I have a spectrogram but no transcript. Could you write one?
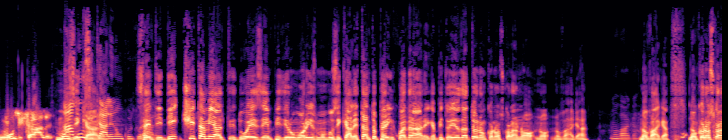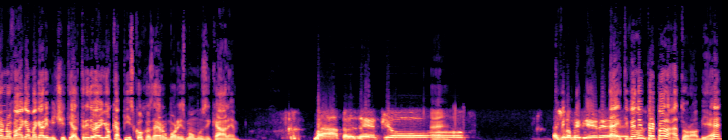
Musicale. musicale. musicale, non culturale. Senti, di- citami altri due esempi di rumorismo musicale, tanto per inquadrare, capito? Io dato non conosco la no, no- Novaga. No, vaga. Novaga. Non conosco la Novaga, magari mi citi altri due e io capisco cos'è il rumorismo musicale. Ma per esempio, Eh. adesso non mi viene. Eh, ti vedo no, impreparato, Roby, eh?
